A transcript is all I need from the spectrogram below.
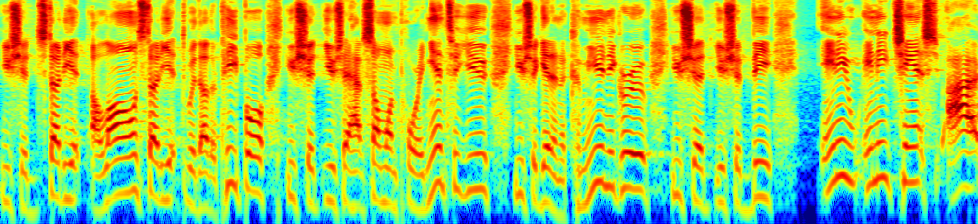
You should study it alone, study it with other people. You should, you should have someone pouring into you. You should get in a community group. You should, you should be any, any chance I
